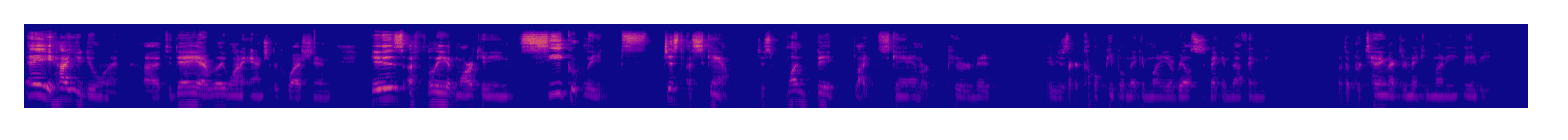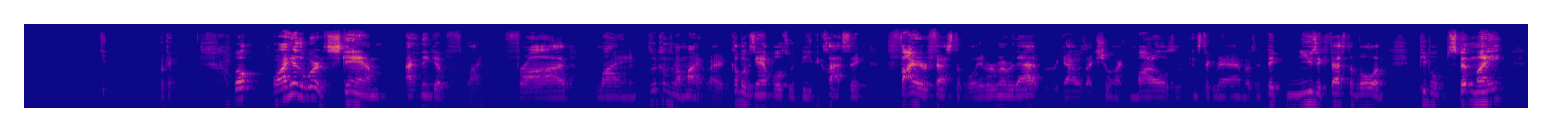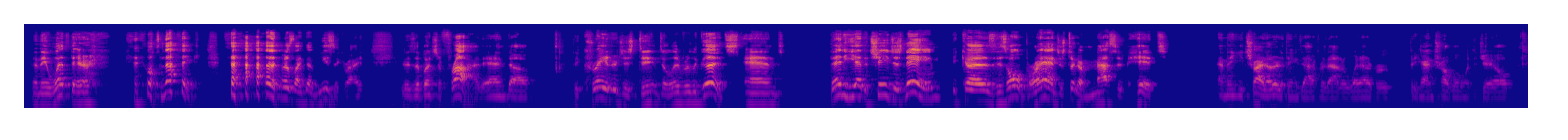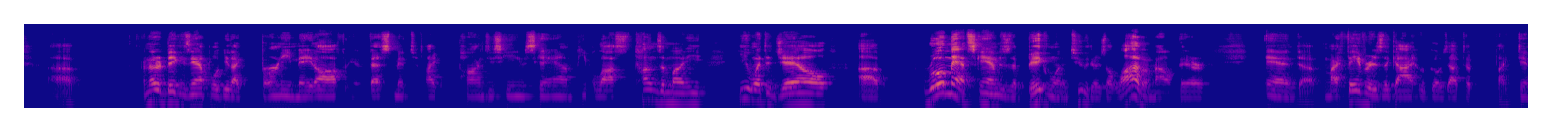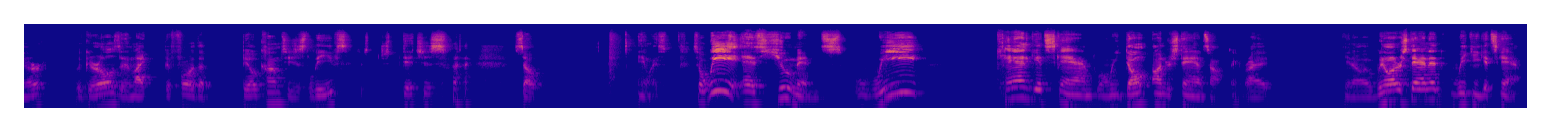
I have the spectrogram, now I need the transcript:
Hey, how you doing? Uh, today I really want to answer the question, is affiliate marketing secretly just a scam? Just one big like scam or pyramid, maybe just like a couple people making money, everybody else is making nothing, but they're pretending like they're making money, maybe. Y- Okay. Well, when I hear the word scam, I think of like fraud, lying. That's what comes to my mind, right? A couple examples would be the classic Fyre Festival. You ever remember that? Where the guy was like showing like models on Instagram. It was a big music festival and people spent money. Then they went there and it was nothing. it was like no music, right? It was a bunch of fraud. And uh, the creator just didn't deliver the goods. And then he had to change his name because his whole brand just took a massive hit. And then he tried other things after that or whatever, but he got in trouble, went to jail. Uh, another big example would be like Bernie Madoff, the investment like Ponzi scheme scam. People lost tons of money. He went to jail. Uh, romance scams is a big one too. There's a lot of them out there. And uh, my favorite is the guy who goes out to like dinner with girls and like before the bill comes, he just leaves, just just ditches. so, anyways, so we as humans, we can get scammed when we don't understand something, right? You know, we don't understand it, we can get scammed.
